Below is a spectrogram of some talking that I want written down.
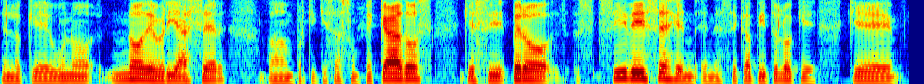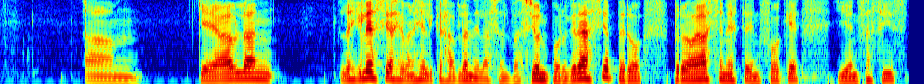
lo que uno no debería hacer, um, porque quizás son pecados, que sí, pero sí dices en, ese capítulo que, que, um, hablan, las iglesias evangélicas hablan de la salvación por gracia, pero, pero hacen este enfoque y énfasis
